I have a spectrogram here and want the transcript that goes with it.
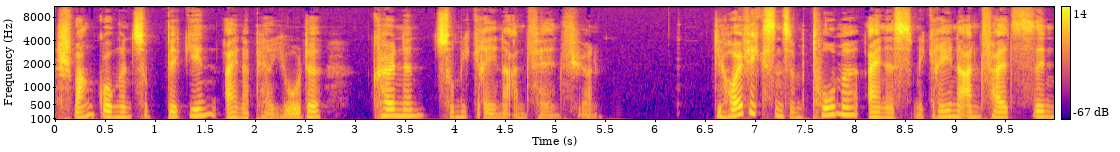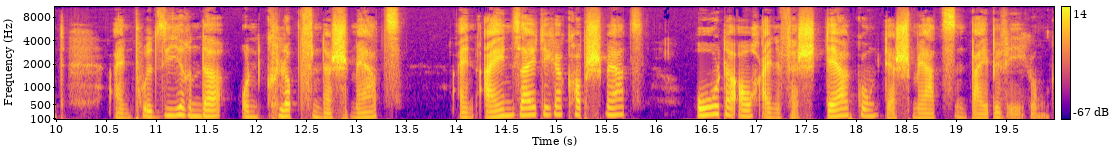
Schwankungen zu Beginn einer Periode können zu Migräneanfällen führen. Die häufigsten Symptome eines Migräneanfalls sind ein pulsierender und klopfender Schmerz, ein einseitiger Kopfschmerz oder auch eine Verstärkung der Schmerzen bei Bewegung.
